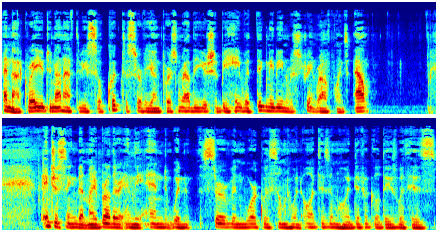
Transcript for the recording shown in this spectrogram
and not gray. You do not have to be so quick to serve a young person. Rather, you should behave with dignity and restraint, Rav points out interesting that my brother in the end would serve and work with someone who had autism, who had difficulties with his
